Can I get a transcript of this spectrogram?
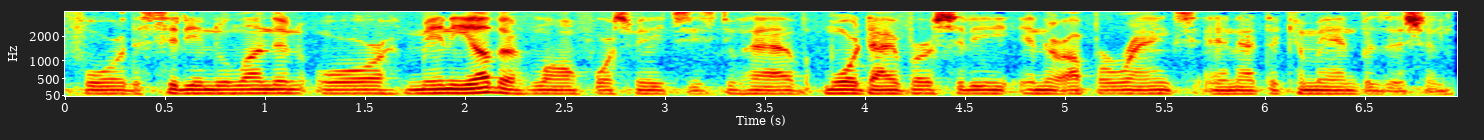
for the city of New London or many other law enforcement agencies to have more diversity in their upper ranks and at the command position.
